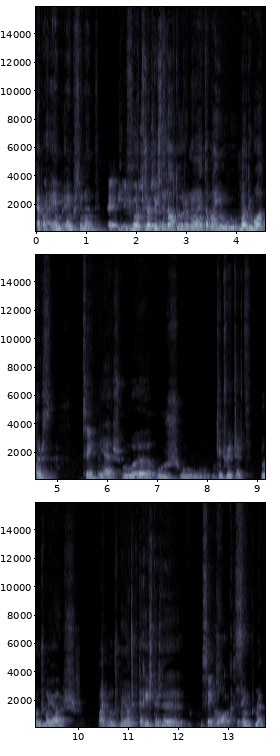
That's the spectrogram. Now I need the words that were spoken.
É, pá, é, é impressionante. É, e, e, e outros artistas da altura, não é? Também o Muddy Waters. Sim. Aliás, o, uh, os, o, o Keith Richards, um dos maiores, bem, um dos maiores guitarristas de, sim, rock sim. sempre, não é?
